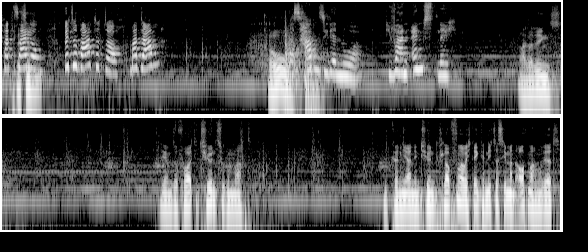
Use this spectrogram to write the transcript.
Verzeihung, bitte wartet doch. Madame, Oh, was haben Sie denn nur? Die waren ängstlich. allerdings. Sie haben sofort die Türen zugemacht. Wir können hier an den Türen klopfen, aber ich denke nicht, dass jemand aufmachen wird.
